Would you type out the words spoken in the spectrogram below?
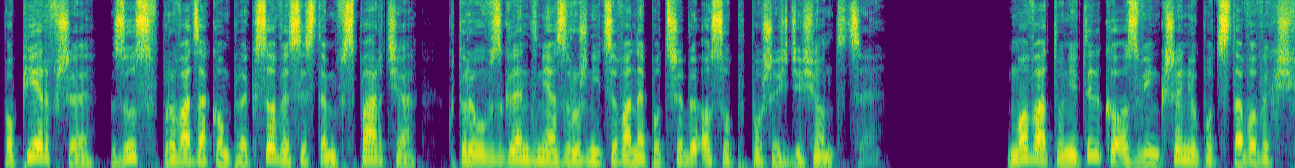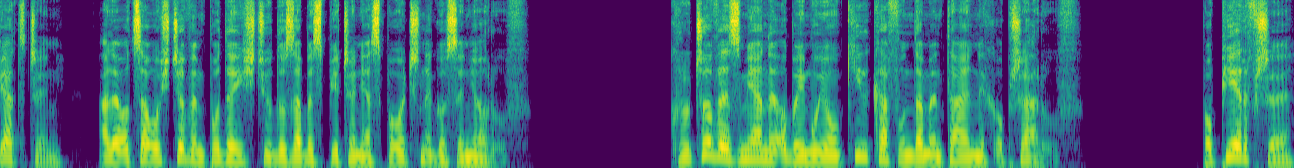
Po pierwsze, ZUS wprowadza kompleksowy system wsparcia, który uwzględnia zróżnicowane potrzeby osób po 60. Mowa tu nie tylko o zwiększeniu podstawowych świadczeń, ale o całościowym podejściu do zabezpieczenia społecznego seniorów. Kluczowe zmiany obejmują kilka fundamentalnych obszarów. Po pierwsze,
